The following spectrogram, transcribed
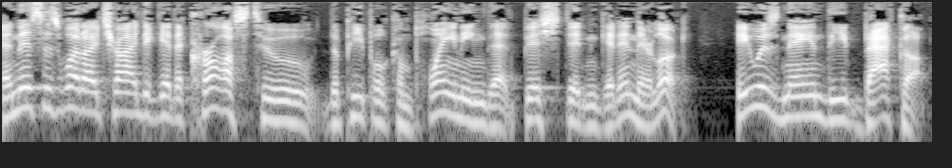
And this is what I tried to get across to the people complaining that Bish didn't get in there. Look, he was named the backup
